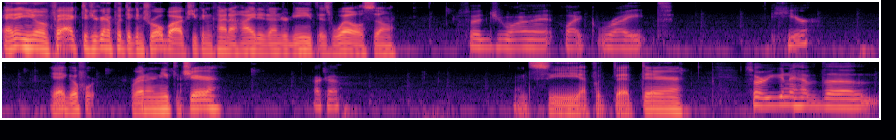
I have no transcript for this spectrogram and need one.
And you know, in fact, if you're going to put the control box, you can kind of hide it underneath as well. So. So do you want it like right here? Yeah, go for it. Right underneath the chair. Okay. Let's see. I put that there. So are you gonna have the?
